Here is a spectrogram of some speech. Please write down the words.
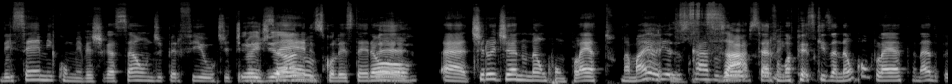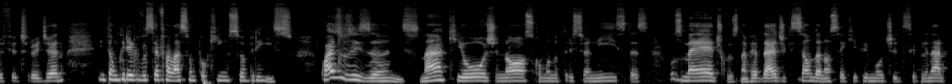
glicêmico, uma investigação de perfil de triglicéridos, colesterol. É. É, tiroidiano não completo, na maioria dos casos eu observo uma pesquisa não completa, né, do perfil tiroidiano, então queria que você falasse um pouquinho sobre isso. Quais os exames, né, que hoje nós, como nutricionistas, os médicos, na verdade, que são da nossa equipe multidisciplinar,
